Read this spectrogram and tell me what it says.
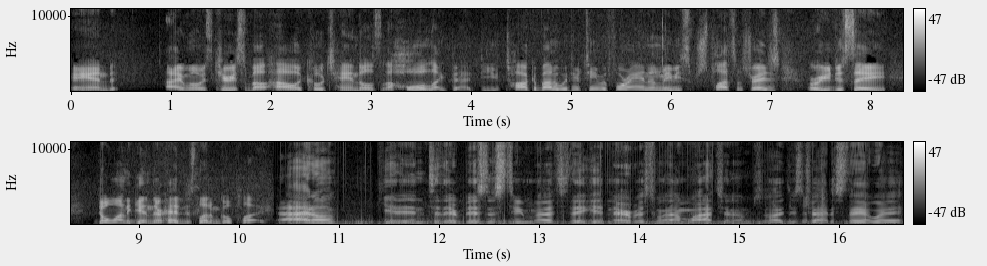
And I'm always curious about how a coach handles a hole like that. Do you talk about it with your team beforehand and maybe plot some strategies, or you just say, don't want to get in their head and just let them go play? I don't get into their business too much. They get nervous when I'm watching them, so I just try to stay away.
